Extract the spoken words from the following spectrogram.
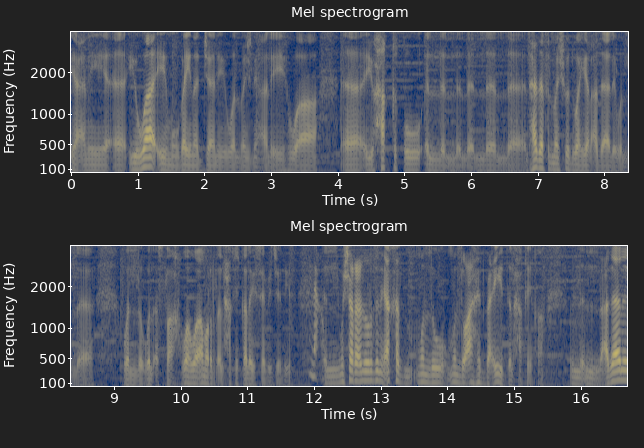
يعني آه، يوائم بين الجاني والمجني عليه ويحقق الهدف المنشود وهي العدالة والإصلاح وهو أمر الحقيقة ليس بجديد. نعم. المشرع الأردني أخذ منذ منذ عهد بعيد الحقيقة العدالة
